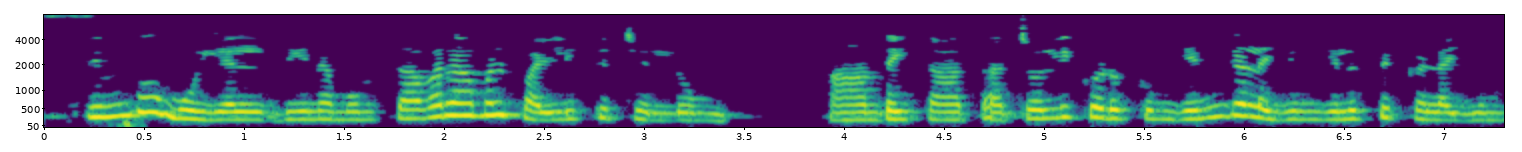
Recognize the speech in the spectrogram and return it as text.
சிம்பு முயல் தினமும் தவறாமல் பள்ளிக்கு செல்லும். ஆந்தை தாத்தா சொல்லிக் கொடுக்கும் எண்களையும் எழுத்துக்களையும்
